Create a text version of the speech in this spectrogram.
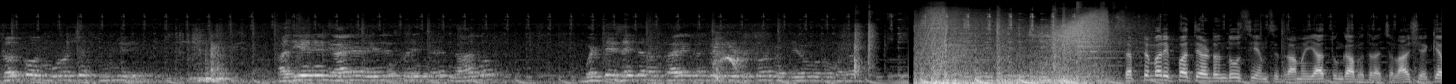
ಸ್ವಲ್ಪ ಮೂರು ವರ್ಷ ಸುಮ್ಮನೆ ಅದೇನೇನು ಯಾರ್ಯಾರು ಏನೇನು ಕರೀತಾರೆ ನಾನು ಬಡ್ಡಿ ಸಹಿತ ನಮ್ಮ ಕಾರ್ಯಕರ್ತರಿಗೆ ನಮ್ಮ ದೇವರು ಮಗ. ಸೆಪ್ಟೆಂಬರ್ ಇಪ್ಪತ್ತೆರಡರಂದು ಸಿಎಂ ಸಿದ್ದರಾಮಯ್ಯ ತುಂಗಾಭದ್ರಾ ಜಲಾಶಯಕ್ಕೆ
